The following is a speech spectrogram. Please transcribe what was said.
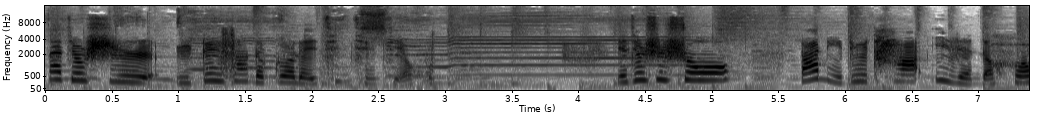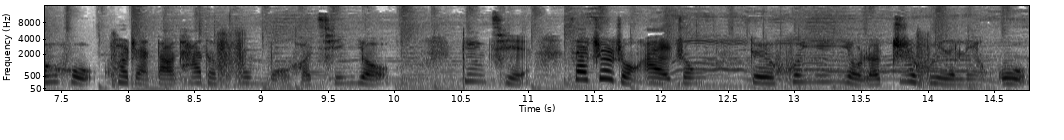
那就是与对方的各类亲情结婚。也就是说，把你对他一人的呵护扩展到他的父母和亲友，并且在这种爱中对婚姻有了智慧的领悟。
